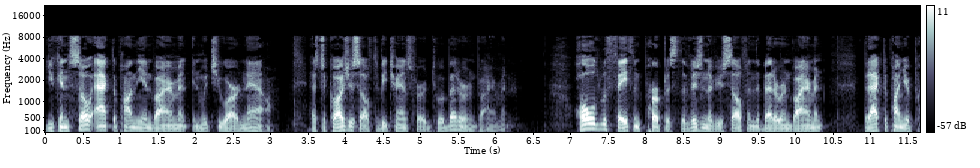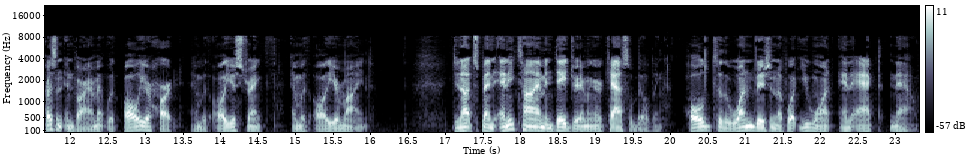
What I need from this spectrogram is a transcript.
You can so act upon the environment in which you are now as to cause yourself to be transferred to a better environment. Hold with faith and purpose the vision of yourself in the better environment, but act upon your present environment with all your heart and with all your strength and with all your mind. Do not spend any time in daydreaming or castle building. Hold to the one vision of what you want and act now.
